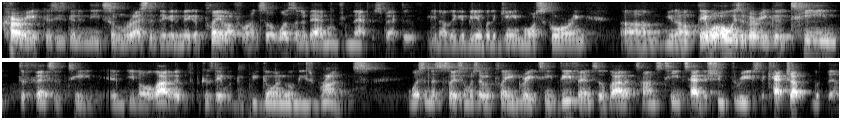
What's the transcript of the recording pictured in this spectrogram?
Curry because he's going to need some rest if they're going to make a playoff run. So it wasn't a bad move from that perspective. You know, they could be able to gain more scoring. Um, you know, they were always a very good team, defensive team, and you know, a lot of it was because they would be going on these runs. It wasn't necessarily so much they were playing great team defense. A lot of times, teams had to shoot threes to catch up with them.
